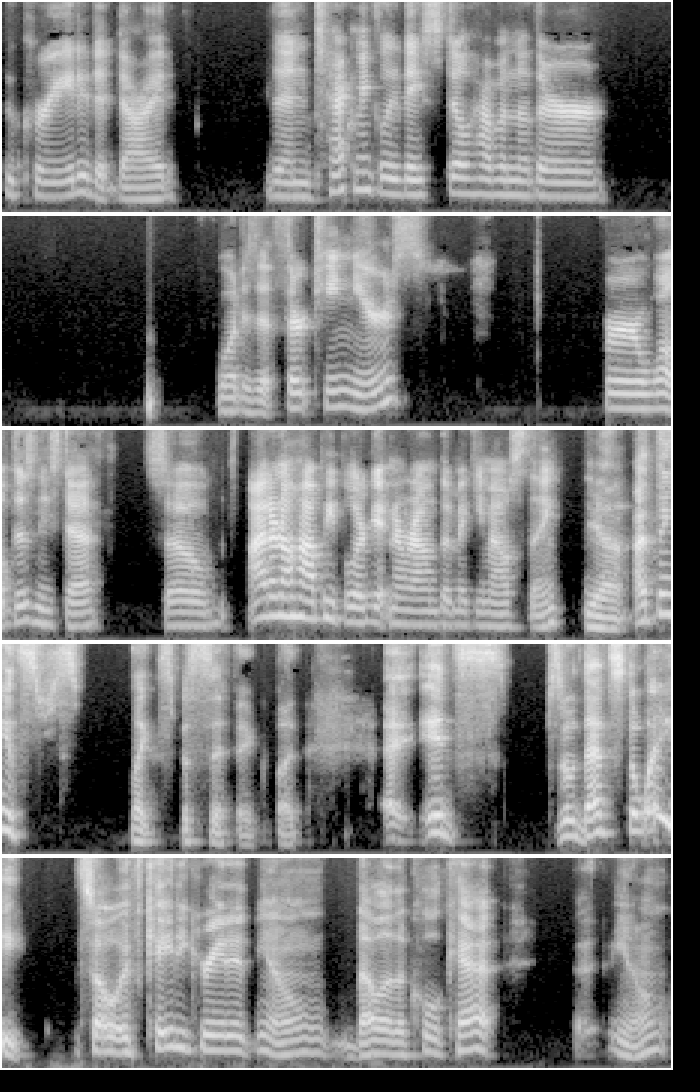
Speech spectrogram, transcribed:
who created it died, then technically they still have another what is it, 13 years for Walt Disney's death. So I don't know how people are getting around the Mickey Mouse thing. yeah, I think it's like specific, but uh, it's so that's the way. So if Katie created, you know, Bella the cool cat, you know,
